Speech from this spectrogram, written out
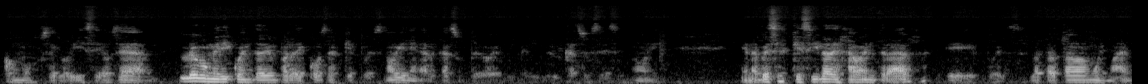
cómo se lo hice, o sea, luego me di cuenta de un par de cosas que pues no vienen al caso, pero el, caso es ese, ¿no? Y en las veces que sí la dejaba entrar, eh, pues la trataba muy mal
